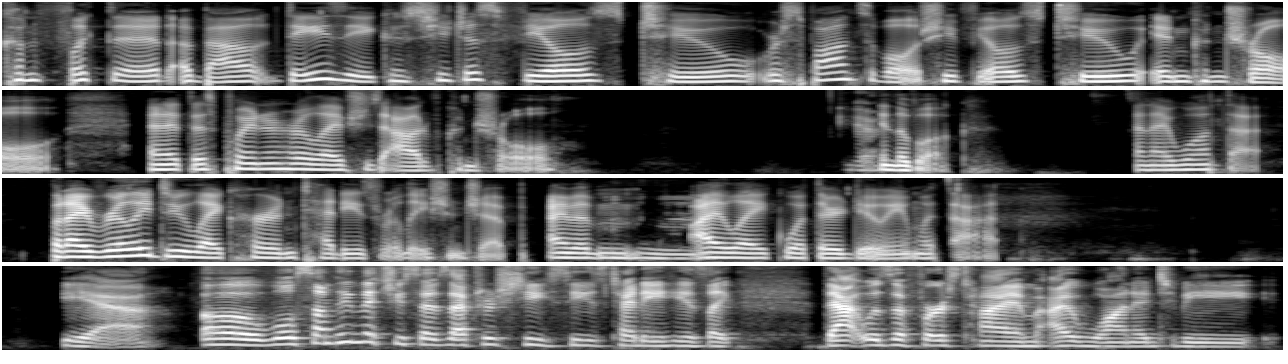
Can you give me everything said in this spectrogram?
conflicted about Daisy because she just feels too responsible. She feels too in control. And at this point in her life, she's out of control yeah. in the book. And I want that. But I really do like her and Teddy's relationship. I'm Mhm. I like what they're doing with that. Yeah. Oh, well, something that she says after she sees Teddy, he's like, "That was the first time I wanted to be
